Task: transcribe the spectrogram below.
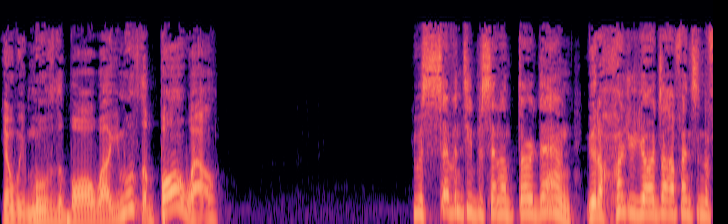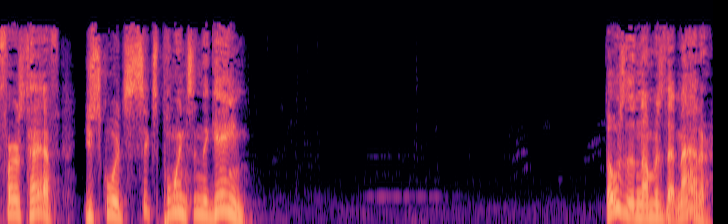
You know, we moved the ball well. You moved the ball well. You were 17% on third down. You had 100 yards offense in the first half. You scored six points in the game. Those are the numbers that matter.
